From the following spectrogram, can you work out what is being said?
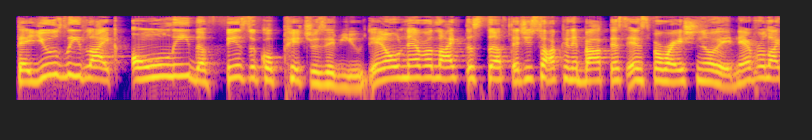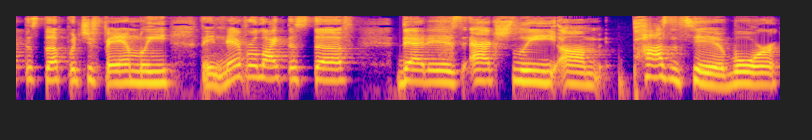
they usually like only the physical pictures of you. They don't never like the stuff that you're talking about that's inspirational. They never like the stuff with your family. They never like the stuff that is actually um, positive or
